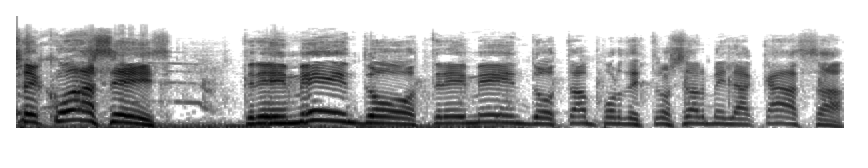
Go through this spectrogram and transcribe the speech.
Secuaces. Tremendo, tremendo. Están por destrozarme la casa.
